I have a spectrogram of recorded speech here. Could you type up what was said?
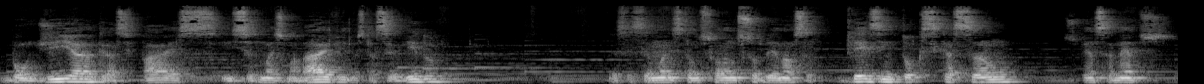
Bom dia, graça e paz. Iniciando mais uma live do Está Servido. Essa semana estamos falando sobre a nossa desintoxicação dos pensamentos.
